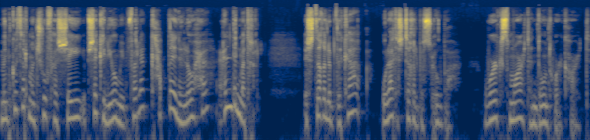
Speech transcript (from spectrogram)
من كثر ما نشوف هالشيء بشكل يومي بفلك حطينا لوحة عند المدخل. اشتغل بذكاء ولا تشتغل بصعوبة. Work smart and don't work hard.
